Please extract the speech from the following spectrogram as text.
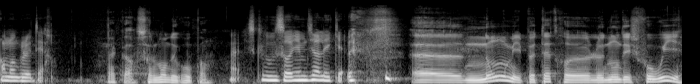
en Angleterre. D'accord, seulement deux groupes. hein. Ouais, Est-ce que vous sauriez me dire lesquels? Euh, non, mais peut-être euh, le nom des chevaux, oui.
